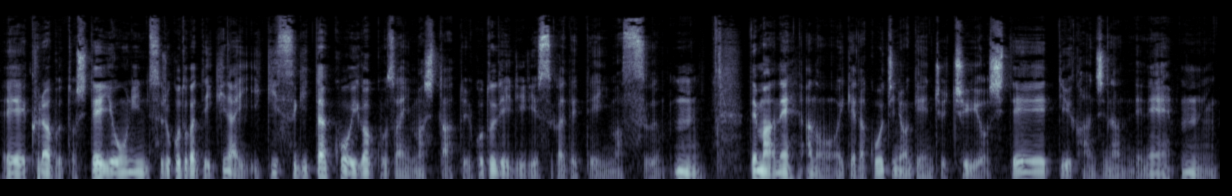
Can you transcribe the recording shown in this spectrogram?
えークラブとして容認することができない行き過ぎた行為がございましたということでリリースが出ています。うん。で、まあね、あの、池田コーチには厳重注意をしてっていう感じなんでね、うん。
